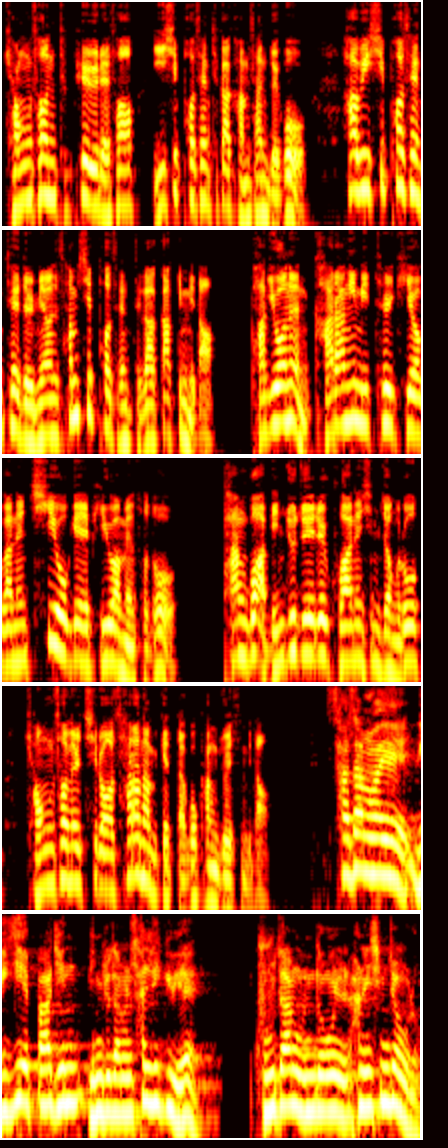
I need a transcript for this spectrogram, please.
경선 득표율에서 20%가 감산되고 하위 10%에 들면 30%가 깎입니다. 박 의원은 가랑이 밑을 기어가는 치욕에 비유하면서도 당과 민주주의를 구하는 심정으로 경선을 치러 살아남겠다고 강조했습니다. 사상화의 위기에 빠진 민주당을 살리기 위해 구당 운동을 하는 심정으로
